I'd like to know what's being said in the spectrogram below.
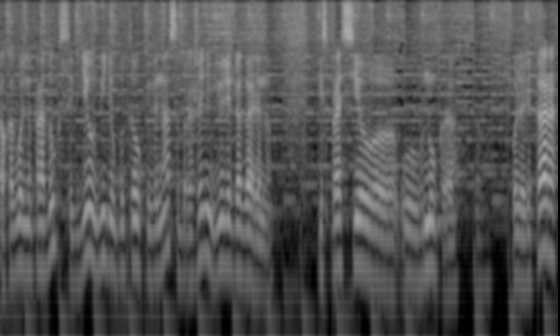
алкогольной продукции, где увидел бутылку вина с изображением Юрия Гагарина. И спросил э, у внука Поля Рикара,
